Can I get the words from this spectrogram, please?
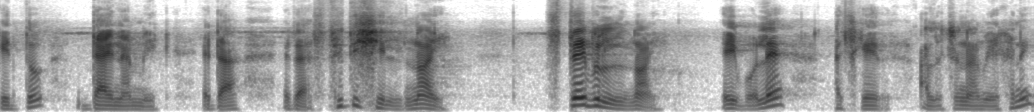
কিন্তু ডাইনামিক। এটা এটা স্থিতিশীল নয়, স্টেবল নয়। এই বলে আজকের আলোচনা আমি এখানেই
